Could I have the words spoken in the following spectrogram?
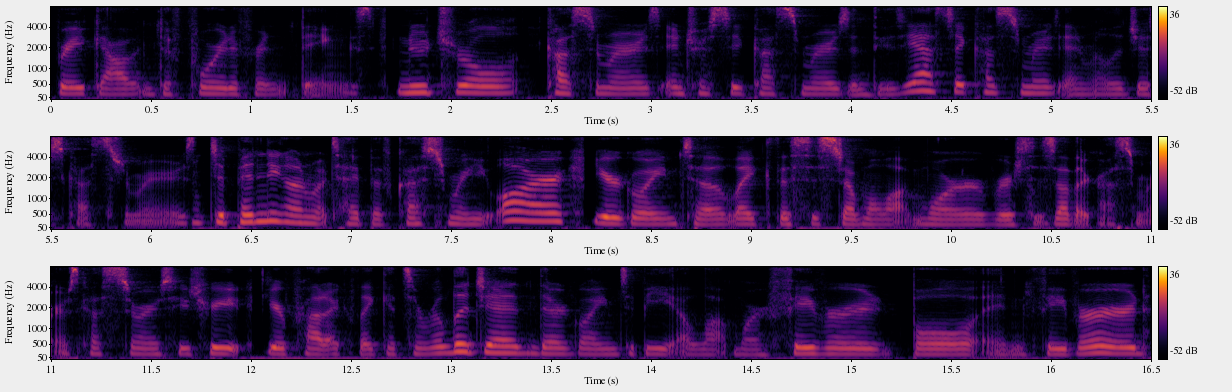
break out into four different things neutral customers, interested customers, enthusiastic customers, and religious customers. Depending on what type of customer you are, you're going to like the system a lot more versus other customers. Customers who treat your product like it's a religion, they're going to be a lot more favorable and favored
